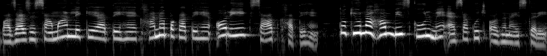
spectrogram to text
बाज़ार से सामान लेके आते हैं, खाना पकाते हैं और एक साथ खाते हैं। तो क्यों ना हम भी स्कूल में ऐसा कुछ ऑर्गेनाइज करें?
